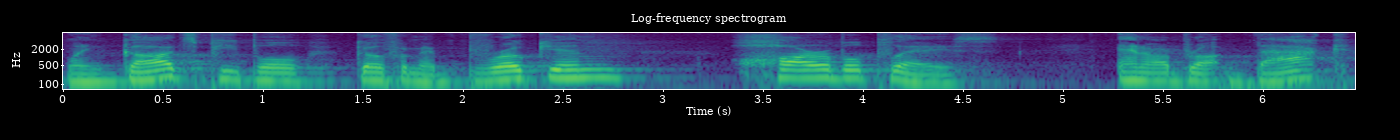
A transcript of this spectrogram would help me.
when God's people go from a broken, horrible place and are brought back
